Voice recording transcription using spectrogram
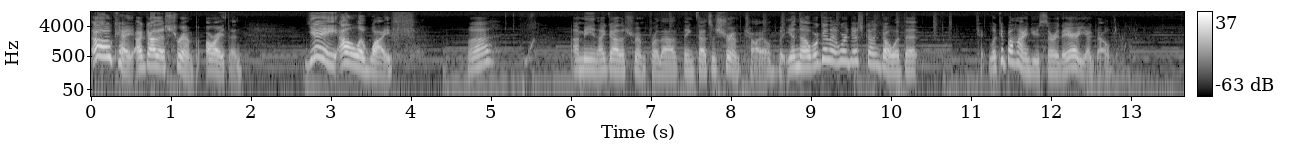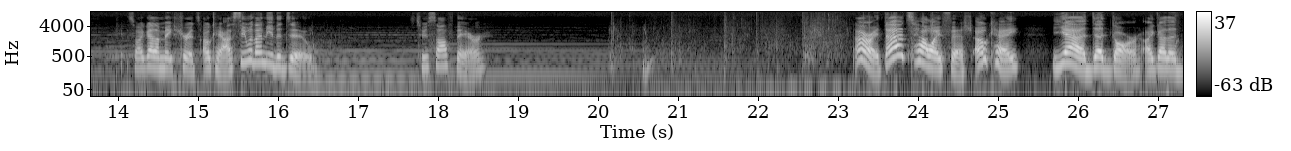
Oh, okay. I got a shrimp. Alright then. Yay, Alewife. Huh? I mean, I got a shrimp for that. I think that's a shrimp child. But you know, we're gonna we're just gonna go with it. Okay, look at behind you, sir. There you go. So I gotta make sure it's okay, I see what I need to do. It's too soft there. Alright, that's how I fish. Okay. Yeah, dead gar. I got a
